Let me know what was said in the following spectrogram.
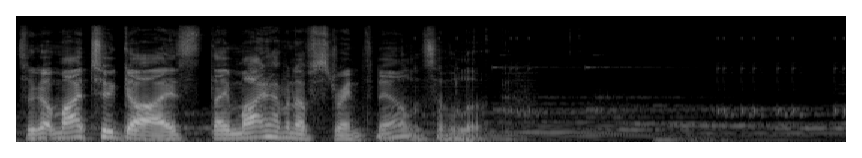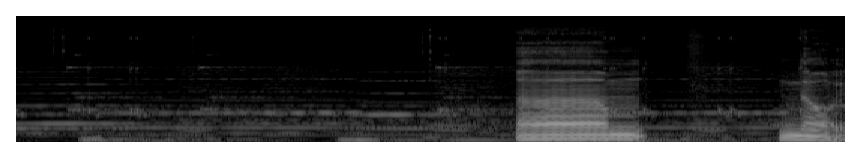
So we've got my two guys. They might have enough strength now. Let's have a look. Um, no.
